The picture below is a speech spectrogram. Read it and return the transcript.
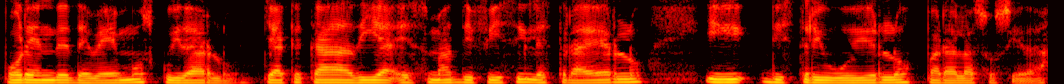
por ende debemos cuidarlo, ya que cada día es más difícil extraerlo y distribuirlo para la sociedad.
